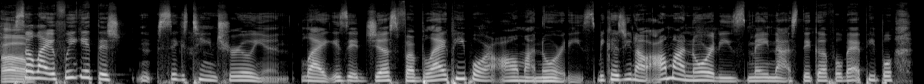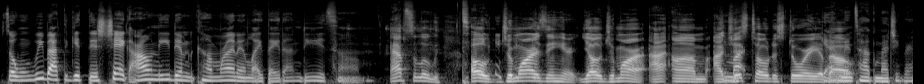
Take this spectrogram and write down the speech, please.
Um, so like if we get this 16 trillion, like is it just for black people or all minorities? Because you know, all minorities may not stick up for black people. So when we about to get this check, I don't need them to come running like they done did some. Absolutely. Oh, Jamar is in here. Yo, Jamar, I um I just told a story Yeah, I've about been talking about you, bro.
